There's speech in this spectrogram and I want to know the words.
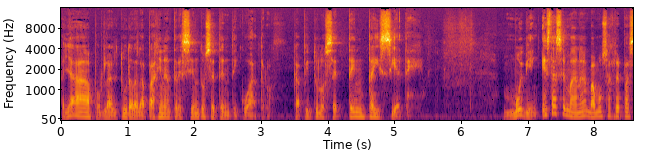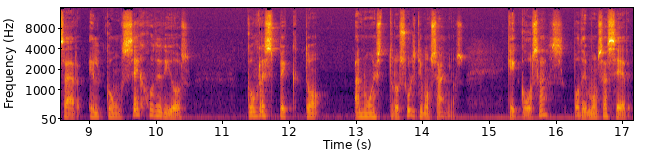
allá por la altura de la página 374, capítulo 77. Muy bien, esta semana vamos a repasar el consejo de Dios con respecto a nuestros últimos años. ¿Qué cosas podemos hacer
